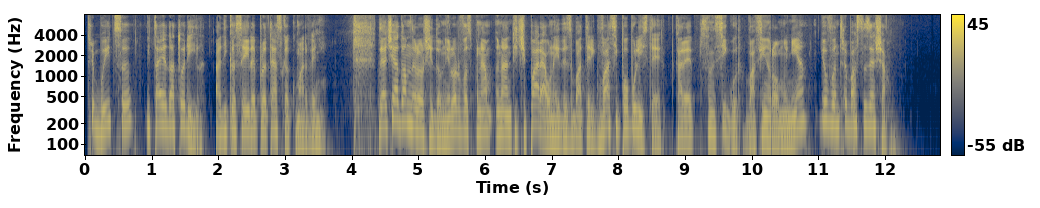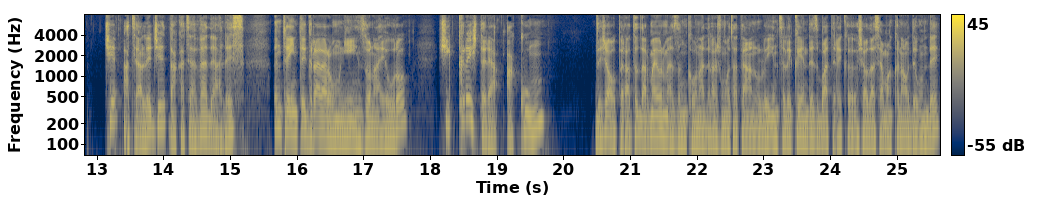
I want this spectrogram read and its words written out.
trebuit să îi taie datoriile, adică să îi le plătească cum ar veni. De aceea, doamnelor și domnilor, vă spuneam, în anticiparea unei dezbateri quasi populiste, care, sunt sigur, va fi în România, eu vă întreb astăzi așa. Ce ați alege, dacă ați avea de ales, între integrarea României în zona euro și creșterea acum, deja operată, dar mai urmează încă una de la jumătatea anului, înțeleg că e în dezbatere, că și-au dat seama că n-au de unde,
